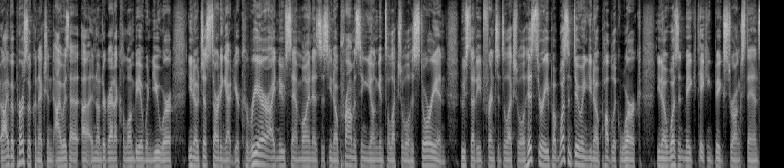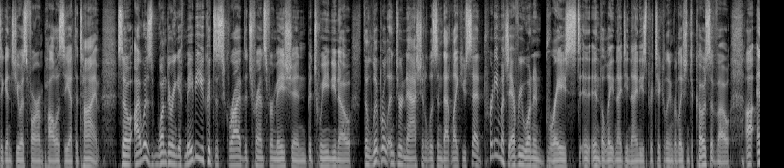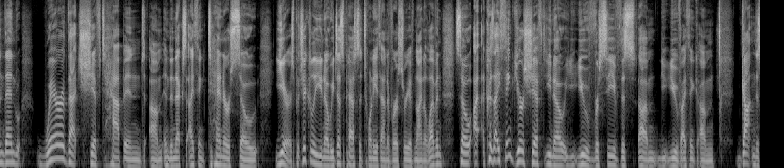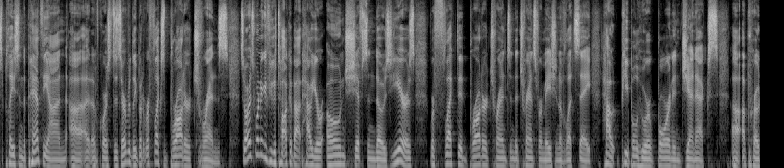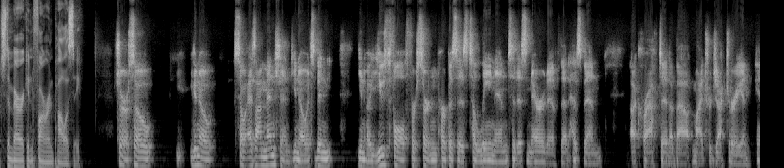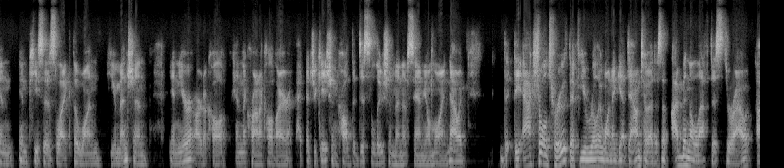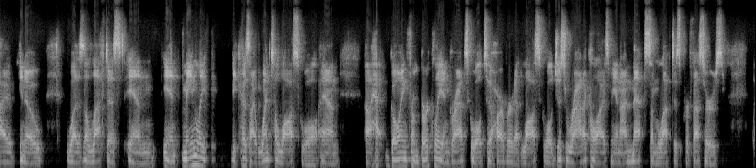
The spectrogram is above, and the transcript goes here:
I have a personal connection. I was at, uh, an undergrad at Columbia when you were, you know, just starting out your career. I knew Sam Moyn as this, you know, promising young intellectual historian who studied French intellectual history, but wasn't doing, you know, public work, you know, wasn't make, taking big, strong stands against U.S. foreign policy at the time. So I was wondering if maybe you could describe the transformation between, you know, the liberal internationalism that, like you said, pretty much everyone embraced in, the late 1990s, particularly in relation to Kosovo, uh, and then where that shift happened um, in the next, I think, 10 or so years, particularly, you know, we just passed the 20th anniversary of 9 11. So, because I, I, think your shift, you know, you've received this, um, you've, I think, um, gotten this place in the pantheon, uh, of course, deservedly, but it reflects broader trends. So I was wondering if you could talk about how your own shifts in those years reflected broader trends in the transformation of, let's say, how people who were born in Gen X uh, approached American foreign policy. Sure. So, you know, so as I mentioned, you know, it's been you know useful for certain purposes to lean into this narrative that has been uh, crafted about my trajectory in, in in pieces like the one you mentioned in your article in the Chronicle of Higher Education called "The Disillusionment of Samuel Moyn." Now, it, the, the actual truth, if you really want to get down to it, is that I've been a leftist throughout. I, you know, was a leftist in in mainly because I went to law school and uh, ha- going from Berkeley and grad school to Harvard at law school just radicalized me. And I met some leftist professors.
